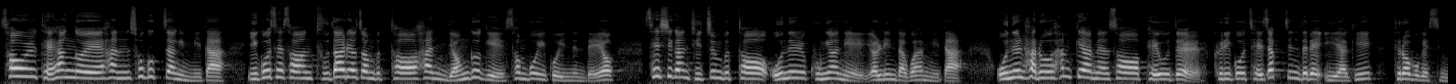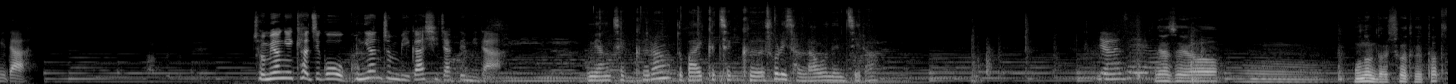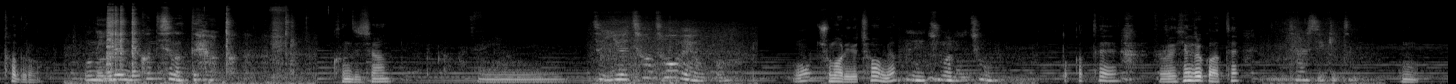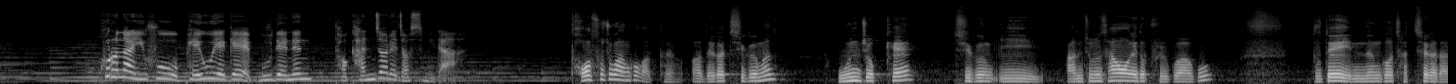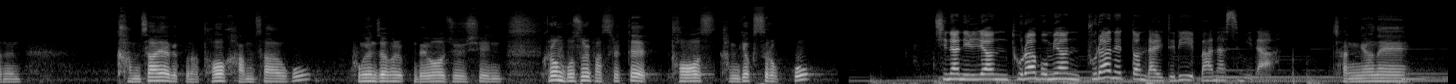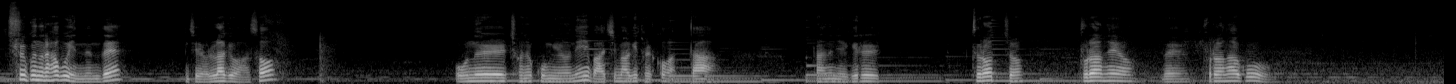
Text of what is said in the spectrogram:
서울 대학로의 한 소극장입니다. 이곳에선 두 달여 전부터 한 연극이 선보이고 있는데요. 3시간 뒤쯤부터 오늘 공연이 열린다고 합니다. 오늘 하루 함께하면서 배우들 그리고 제작진들의 이야기 들어보겠습니다. 조명이 켜지고 공연 준비가 시작됩니다. 음향 체크랑 또 마이크 체크 소리 잘 나오는지랑 안녕하세요. 음, 오늘 날씨가 되게 따뜻하더라. 오늘 이랬는데 컨디션 어때요? 컨디션. 음, 저 2회 처, 처음이에요, 오빠. 어? 주말 이게 처음이야? 네, 주말 이회 처음. 똑같아. 왜 힘들 것 같아? 잘할 수 있겠죠? 코로나 이후 배우에게 무대는 더 간절해졌습니다. 더 소중한 것 같아요. 아, 내가 지금은 운 좋게 지금 이 안 좋은 상황에도 불구하고 무대에 있는 것 자체가 나는 감사해야겠구나. 더 감사하고 공연장을 메워주신 그런 모습을 봤을 때 더 감격스럽고 지난 1년 돌아보면 불안했던 날들이 많았습니다. 작년에 출근을 하고 있는데 이제 연락이 와서 오늘 저녁 공연이 마지막이 될 것 같다 라는 얘기를 들었죠. 불안해요. 네, 불안하고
